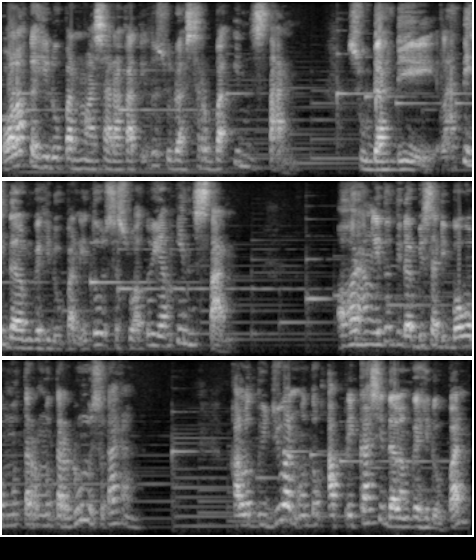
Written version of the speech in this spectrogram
pola kehidupan masyarakat itu sudah serba instan. Sudah dilatih dalam kehidupan itu sesuatu yang instan. Orang itu tidak bisa dibawa muter-muter dulu sekarang. Kalau tujuan untuk aplikasi dalam kehidupan,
